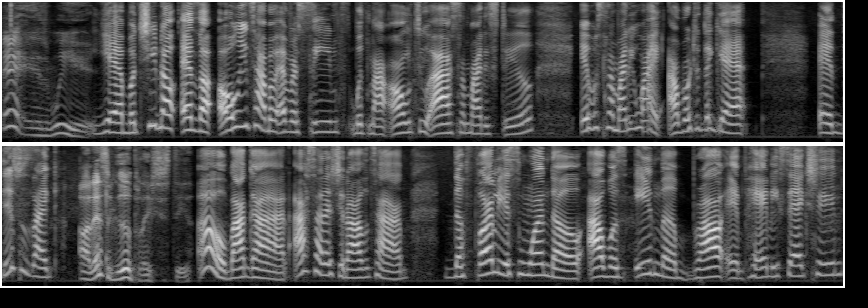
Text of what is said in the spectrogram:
that is weird. Yeah, but you know, and the only time I've ever seen with my own two eyes somebody steal, it was somebody white. I worked at the Gap, and this was like, Oh, that's a good place to steal. oh my god, I saw that shit all the time. The funniest one though, I was in the bra and panty section,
